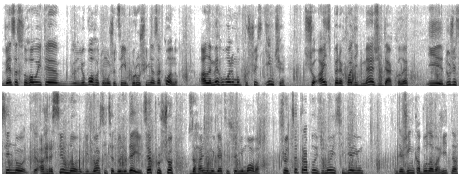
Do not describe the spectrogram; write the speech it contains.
ви заслуговуєте любого, тому що це є порушення закону. Але ми говоримо про щось інше, що айс переходить межі деколи і дуже сильно агресивно відноситься до людей. І це про що в загальному йдеться сьогодні мова. Що це трапилось з одною сім'єю, де жінка була вагітна.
